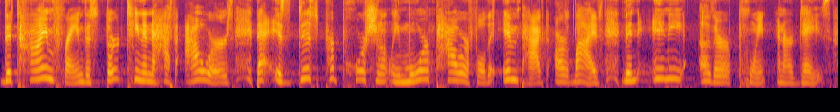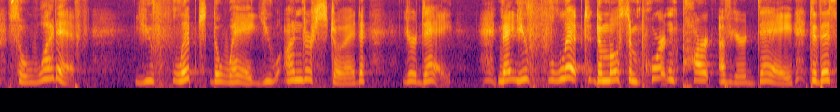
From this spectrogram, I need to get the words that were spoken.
the time frame, this 13 and a half hours, that is disproportionately more powerful to impact our lives than any other point in our days. So, what if you flipped the way you understood your day? That you flipped the most important part of your day to this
